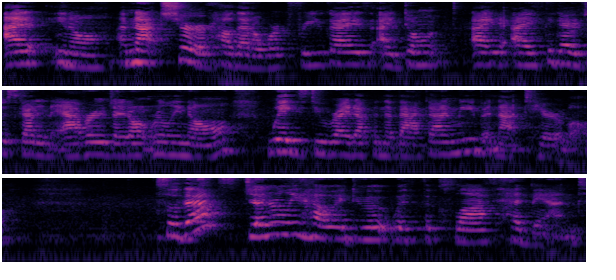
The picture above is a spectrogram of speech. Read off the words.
I, you know, I'm not sure how that'll work for you guys. I don't, I, I think I just got an average. I don't really know. Wigs do right up in the back on me, but not terrible. So that's generally how I do it with the cloth headband.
